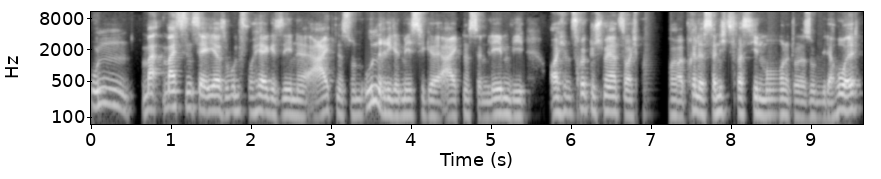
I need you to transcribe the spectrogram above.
un, meistens ja eher so unvorhergesehene Ereignisse und unregelmäßige Ereignisse im Leben, wie euch oh, ins Rückenschmerz, euch oh, brauche Brille, ist ja nichts, was jeden Monat oder so wiederholt.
